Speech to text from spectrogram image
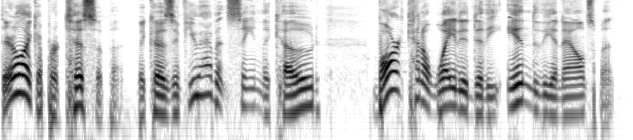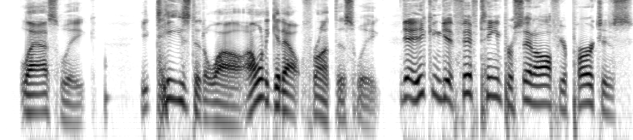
they're like a participant because if you haven't seen the code, Bart kind of waited to the end of the announcement last week. You teased it a while. I want to get out front this week. Yeah, you can get 15% off your purchase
